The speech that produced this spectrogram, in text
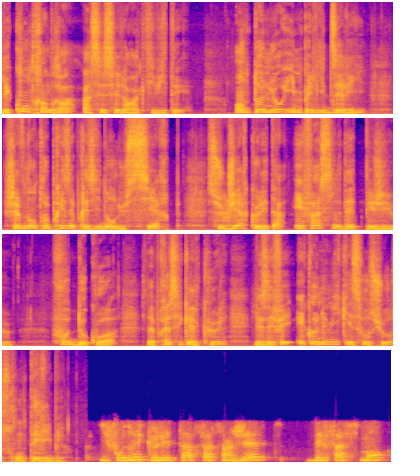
les contraindra à cesser leur activité. Antonio Impellizzeri, chef d'entreprise et président du CIERP, suggère que l'État efface la dette PGE. Faute de quoi, d'après ses calculs, les effets économiques et sociaux seront terribles. Il faudrait que l'État fasse un geste d'effacement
